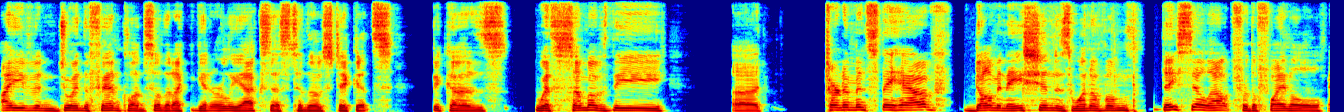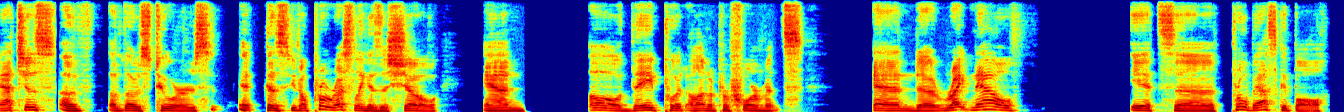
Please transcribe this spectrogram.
I even joined the fan club so that I could get early access to those tickets because with some of the uh, tournaments they have, Domination is one of them. They sell out for the final matches of of those tours because you know pro wrestling is a show, and oh, they put on a performance. And uh, right now, it's uh, pro basketball.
